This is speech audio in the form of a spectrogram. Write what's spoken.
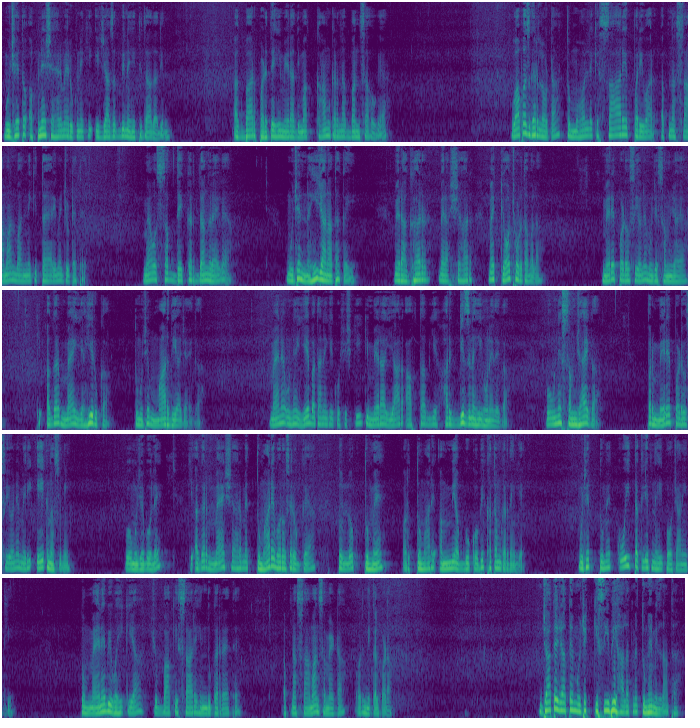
मुझे तो अपने शहर में रुकने की इजाज़त भी नहीं थी ज़्यादा दिन। अखबार पढ़ते ही मेरा दिमाग काम करना बंद सा हो गया। वापस घर लौटा तो मोहल्ले के सारे परिवार अपना सामान बांधने की तैयारी में जुटे थे। मैं वो सब देखकर दंग रह गया। मुझे नहीं जाना था कहीं। मेरा घर, मेरा शहर, मैं क्यों छोड़ता भला? मेरे पड़ोसियों ने मुझे समझाया कि अगर मैं यहीं रुका तो मुझे मार दिया जाएगा। मैंने उन्हें यह बताने की कोशिश की कि मेरा यार आफ्ताब ये हरगिज नहीं होने देगा। वो उन्हें समझाएगा पर मेरे पड़ोसियों ने मेरी एक न सुनी। वो मुझे बोले कि अगर मैं शहर में तुम्हारे भरोसे रुक गया तो लोग तुम्हें और तुम्हारे अम्मी अब्बू को भी ख़त्म कर देंगे। मुझे तुम्हें कोई तकलीफ़ नहीं पहुंचानी थी। तो मैंने भी वही किया जो बाकी सारे हिंदू कर रहे थे। अपना सामान समेटा और निकल पड़ा। जाते जाते मुझे किसी भी हालत में तुम्हें मिलना था।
